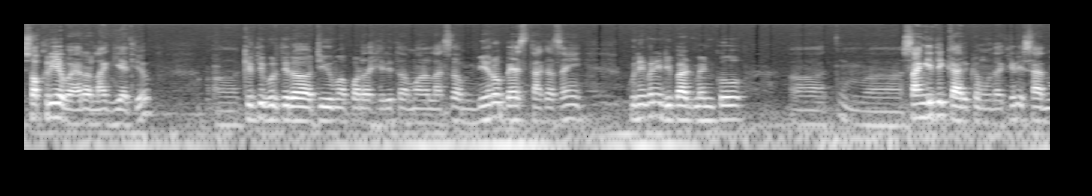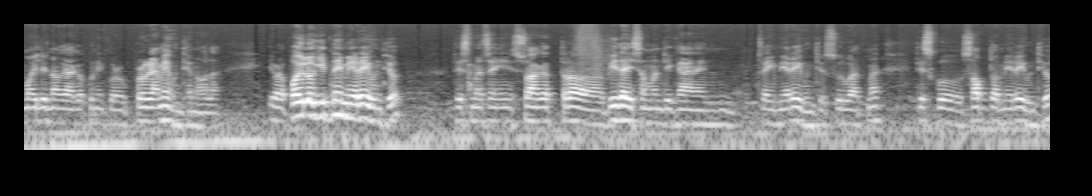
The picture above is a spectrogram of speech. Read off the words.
सक्रिय भएर लागि थियो। किर्तिपुरतिर टियुमा पढ्दाखेरि त मलाई लाग्छ मेरो ब्याच ताका चाहिँ कुनै पनि डिपार्टमेन्टको साङ्गीतिक कार्यक्रम हुँदाखेरि सायद मैले नगाएको कुनै कुरो प्रोग्रामै हुन्थेन होला। एउटा पहिलो गीत नै मेरै हुन्थ्यो। त्यसमा चाहिँ स्वागत र विदाई सम्बन्धी गायन चाहिँ मेरै हुन्थ्यो सुरुवातमा। त्यसको शब्द मेरै हुन्थ्यो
